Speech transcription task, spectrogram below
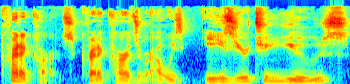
credit cards. Credit cards were always easier to use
